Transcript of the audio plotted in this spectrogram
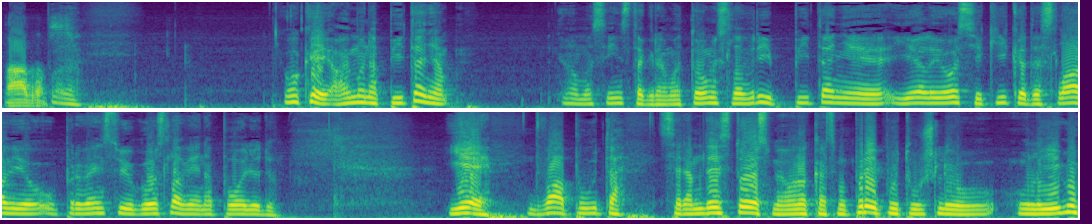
Nadam Pa se. da. Ok, ajmo na pitanja. Imamo s Instagrama. Tomislav Ri, pitanje je je li Osijek ikada slavio u prvenstvu Jugoslavije na poljudu? Je, dva puta. 78. ono kad smo prvi put ušli u, u ligu.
